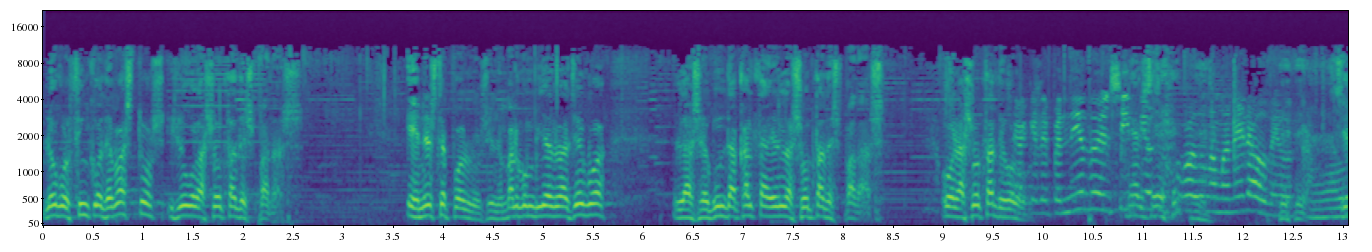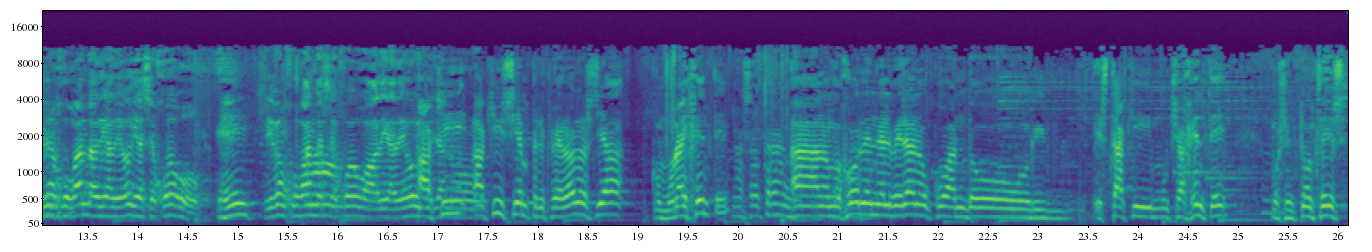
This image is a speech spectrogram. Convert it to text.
Luego el 5 de bastos y luego la sota de espadas. En este pueblo, sin embargo, en Villar de la Yegua, la segunda carta es la sota de espadas. O la sota de O oro. sea que dependiendo del sitio se juega de una manera o de otra. Siguen jugando a día de hoy a ese juego. ¿Eh? Siguen jugando a ese juego a día de hoy. ya Aquí, no- aquí siempre, pero ahora ya, como no hay gente, a lo mejor en el verano cuando está aquí mucha gente, pues entonces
